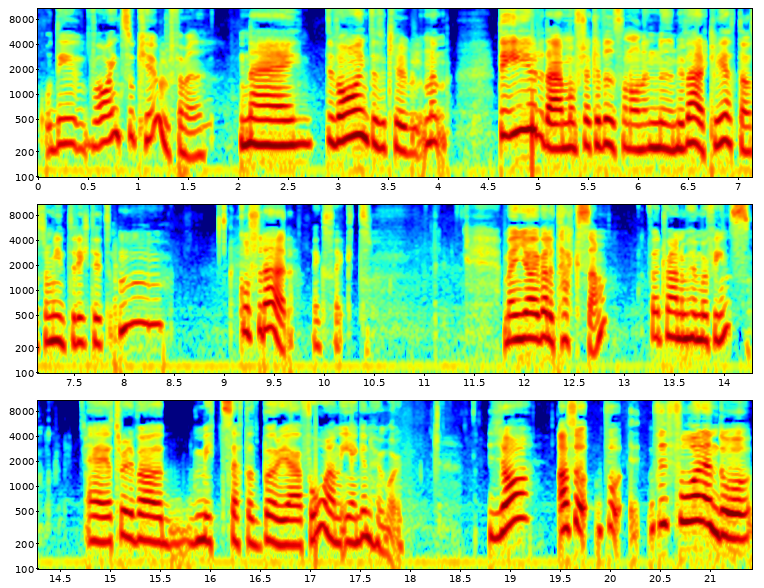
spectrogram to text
Och det var inte så kul för mig. Nej, det var inte så kul. Men det är ju det där med att försöka visa någon en meme i verkligheten som inte riktigt mm, går sådär. Exakt. Men jag är väldigt tacksam för att random humor finns. Eh, Jag tror det var mitt sätt att börja få en egen humor. Ja, alltså vi får ändå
